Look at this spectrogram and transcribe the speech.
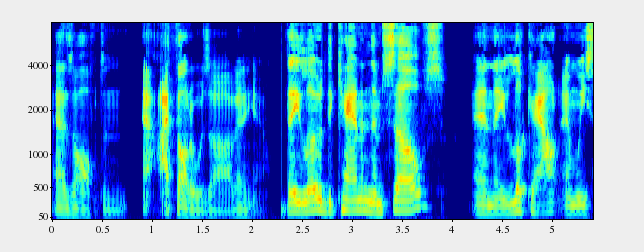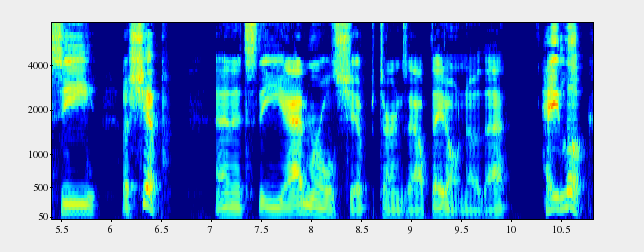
as often. I thought it was odd, anyhow. They load the cannon themselves, and they look out, and we see a ship. And it's the Admiral's ship, turns out. They don't know that. Hey, look,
